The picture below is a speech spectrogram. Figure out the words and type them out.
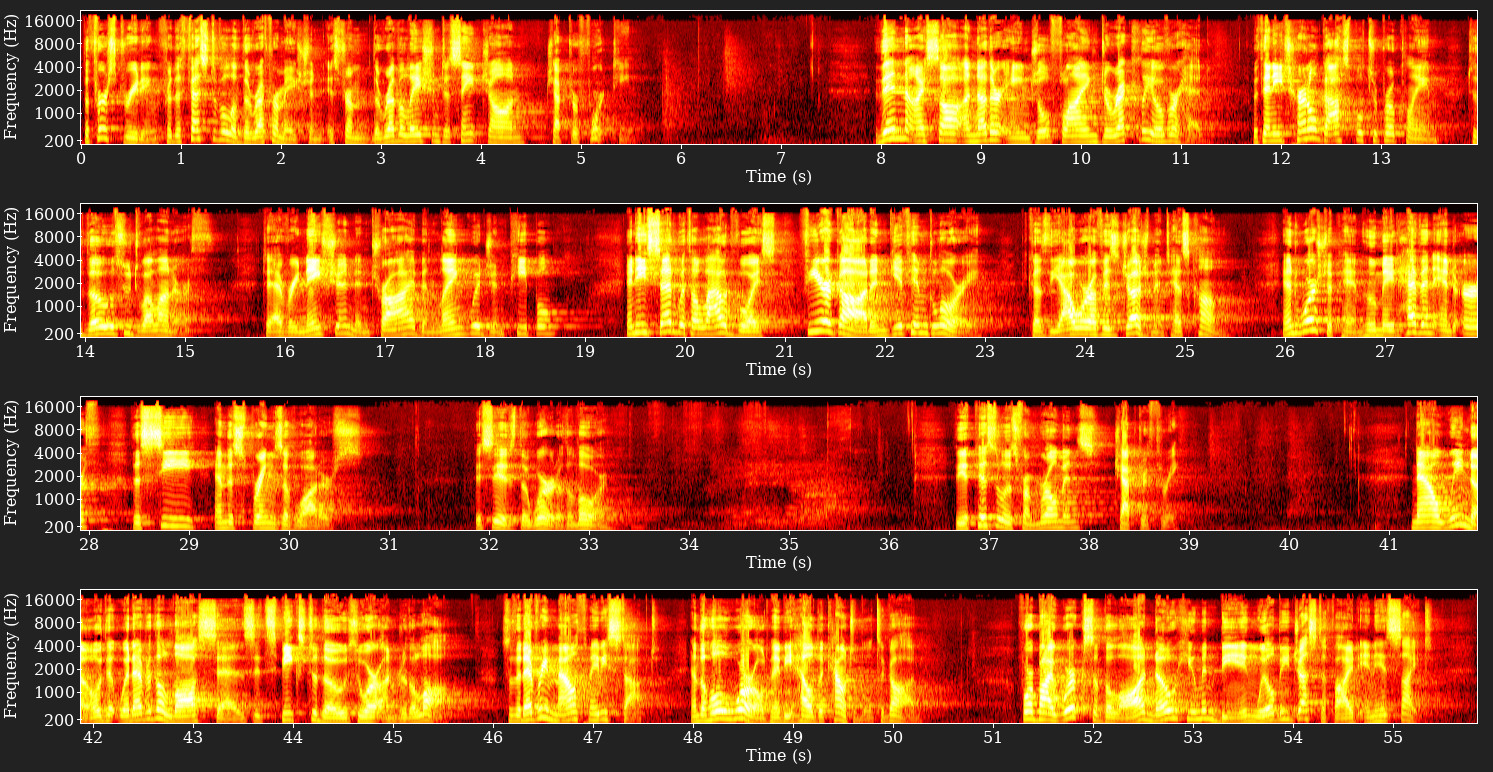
The first reading for the festival of the Reformation is from the Revelation to St. John, chapter 14. Then I saw another angel flying directly overhead, with an eternal gospel to proclaim to those who dwell on earth, to every nation and tribe and language and people. And he said with a loud voice, Fear God and give him glory, because the hour of his judgment has come, and worship him who made heaven and earth the sea, and the springs of waters. This is the word of the Lord. The epistle is from Romans chapter 3. Now we know that whatever the law says, it speaks to those who are under the law, so that every mouth may be stopped, and the whole world may be held accountable to God. For by works of the law, no human being will be justified in his sight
